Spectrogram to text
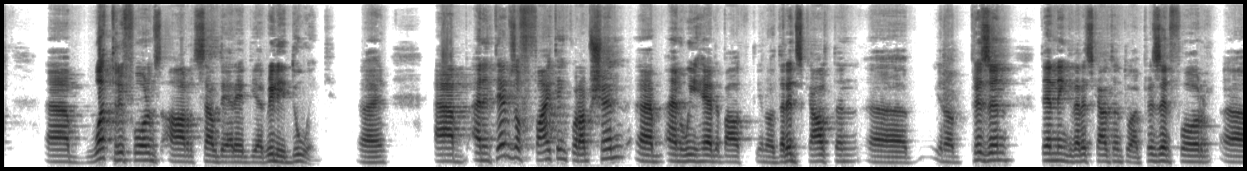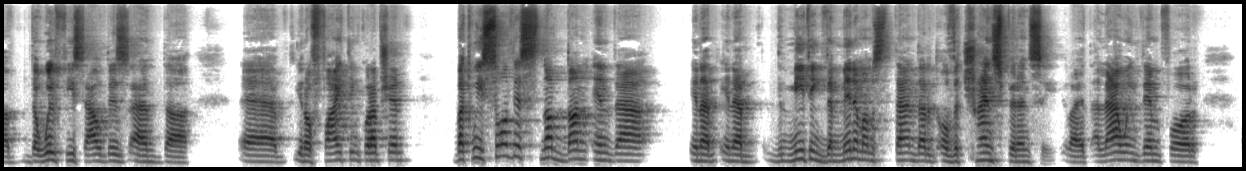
uh, what reforms are Saudi Arabia really doing? Right? Um, and in terms of fighting corruption, um, and we heard about you know the Ritz Carlton, uh, you know prison, turning the Ritz Carlton to a prison for uh, the wealthy Saudis and uh, uh, you know fighting corruption. But we saw this not done in the in a in a meeting the minimum standard of transparency, right? Allowing them for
